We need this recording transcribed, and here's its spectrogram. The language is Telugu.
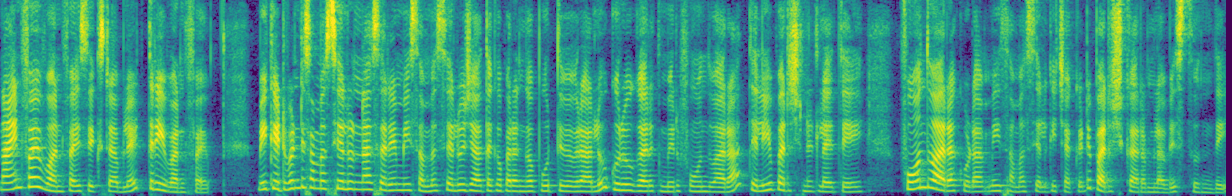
nine five one five six double eight three one five. మీకు ఎటువంటి సమస్యలు ఉన్నా సరే మీ సమస్యలు జాతకపరంగా పూర్తి వివరాలు గురువు గారికి మీరు ఫోన్ ద్వారా తెలియపరిచినట్లయితే ఫోన్ ద్వారా కూడా మీ సమస్యలకి చక్కటి పరిష్కారం లభిస్తుంది.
